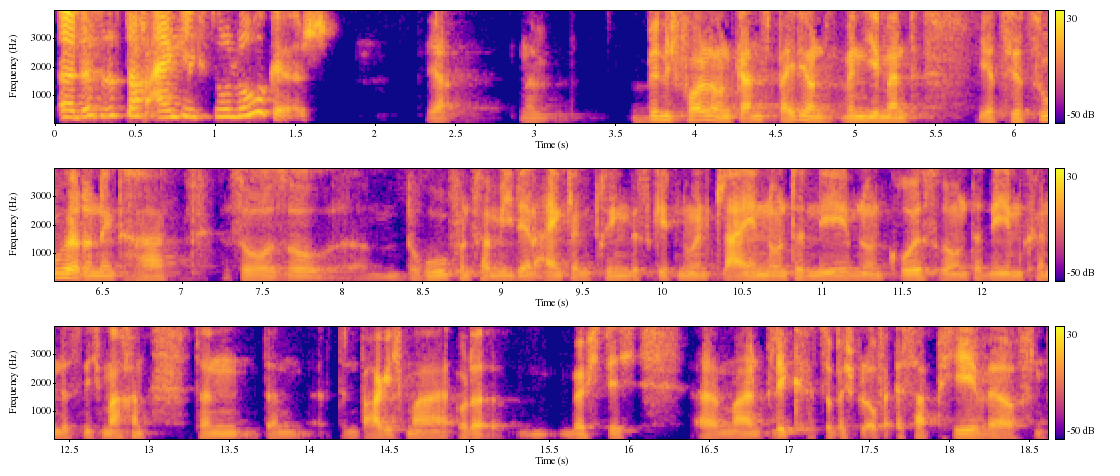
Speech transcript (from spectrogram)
äh, das ist doch eigentlich so logisch. Ja, bin ich voll und ganz bei dir. Und wenn jemand jetzt hier zuhört und denkt, ha, so, so ähm, Beruf und Familie in Einklang bringen, das geht nur in kleinen Unternehmen und größere Unternehmen können das nicht machen, dann, dann, dann wage ich mal oder möchte ich äh, mal einen Blick zum Beispiel auf SAP werfen.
